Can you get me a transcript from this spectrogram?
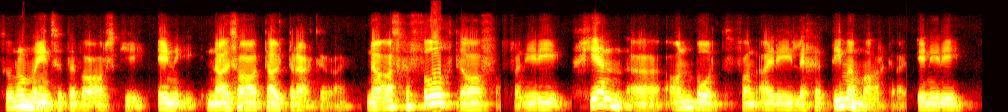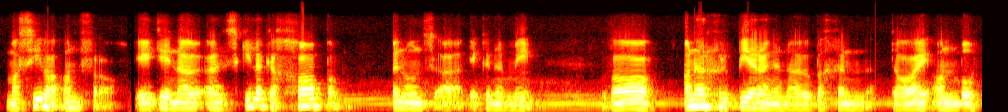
sonder om mense te waarsku en nou is daar 'n toutrekkery. Nou as gevolg daarvan van hierdie geen uh aanbod van uit die legitieme mark uit en hierdie massiewe aanvraag, het jy nou 'n skielike gaping in ons uh ekonomie waar ander groeperinge nou begin daai aanbod,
